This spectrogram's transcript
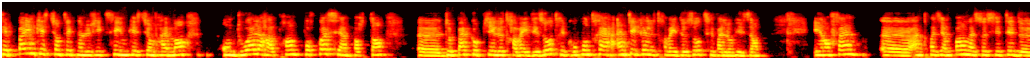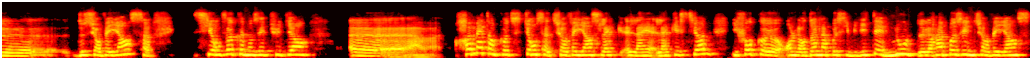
c'est pas une question technologique, c'est une question vraiment, on doit leur apprendre pourquoi c'est important euh, de ne pas copier le travail des autres et qu'au contraire, intégrer le travail des autres, c'est valorisant. Et enfin, euh, un troisième point, la société de, surveillance. Si on veut que nos étudiants remettent en question cette surveillance, la, la, la questionnent, il faut qu'on leur donne la possibilité, nous, de leur imposer une surveillance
